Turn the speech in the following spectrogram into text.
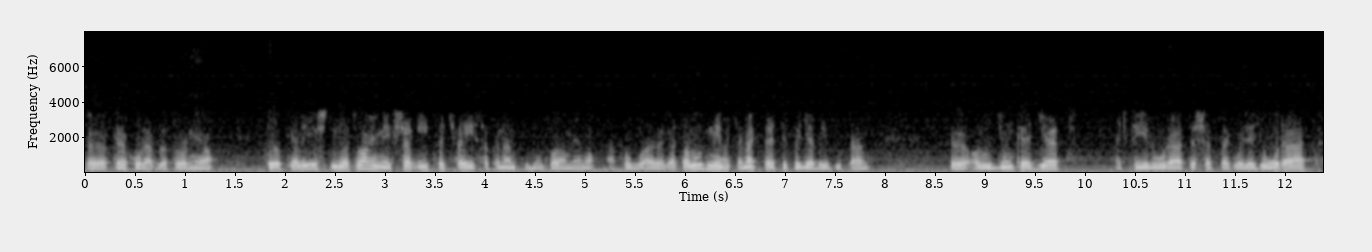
ö, kell korábbra torni a fölkelést, illetve ami még segít, hogyha éjszaka nem tudunk valamilyen oknál fogva eleget aludni, hogyha megtehetjük, hogy ebéd után aludjunk egyet, egy fél órát esetleg, vagy egy órát,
